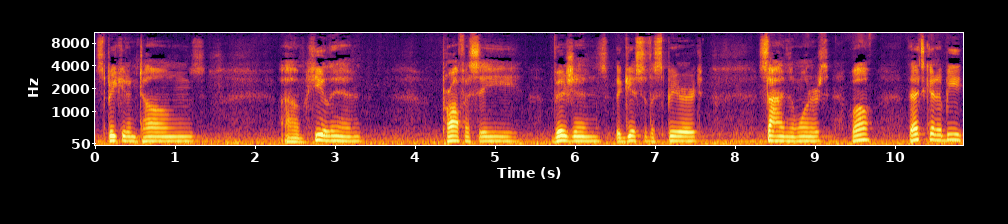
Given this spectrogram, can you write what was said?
speaking in tongues, um, healing, prophecy, visions, the gifts of the Spirit, signs and wonders. Well, that's going to be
